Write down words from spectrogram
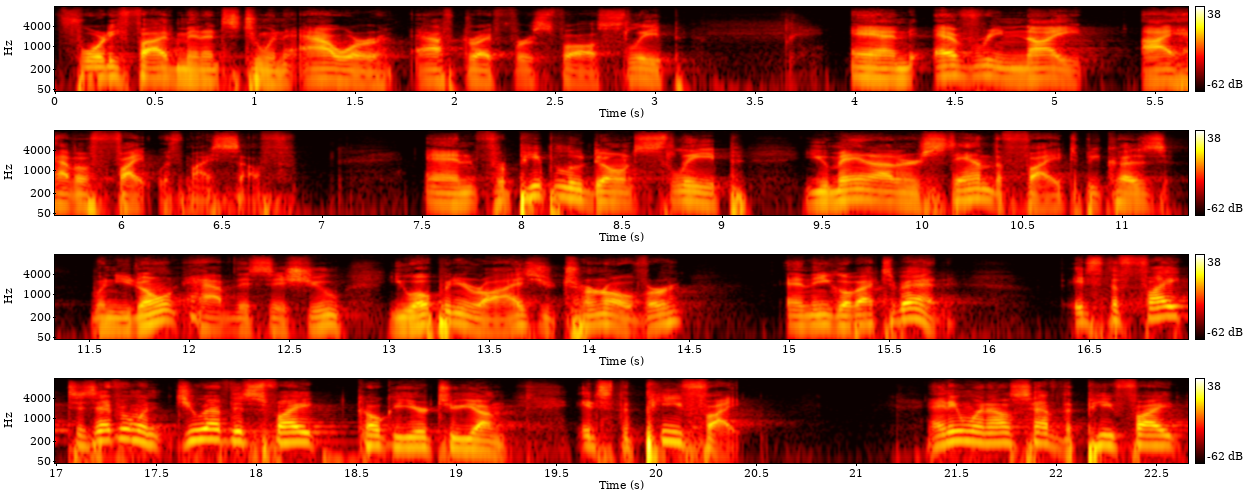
45 minutes to an hour after I first fall asleep. And every night I have a fight with myself. And for people who don't sleep, you may not understand the fight because when you don't have this issue, you open your eyes, you turn over, and then you go back to bed. It's the fight. Does everyone, do you have this fight? Coca, you're too young. It's the pee fight. Anyone else have the pee fight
